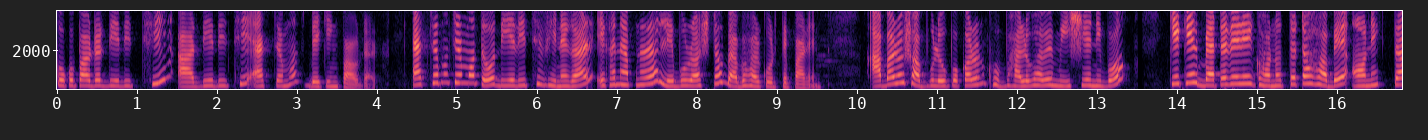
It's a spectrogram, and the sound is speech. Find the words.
কোকো পাউডার দিয়ে দিচ্ছি আর দিয়ে দিচ্ছি এক চামচ বেকিং পাউডার। এক চামচের মতো দিয়ে দিচ্ছি ভিনেগার, এখানে আপনারা লেবুর রসটাও ব্যবহার করতে পারেন। আবারও সবগুলো উপকরণ খুব ভালোভাবে মিশিয়ে নিব। কেকের ব্যাটারের এই ঘনত্বটা হবে অনেকটা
